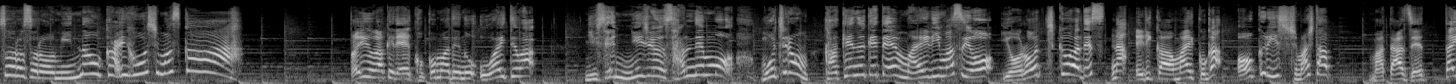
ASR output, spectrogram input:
そろそろみんなを解放しますか。というわけで、ここまでのお相手は、2023年も、もちろん、駆け抜けて参りますよ。よろちくわです。な、エリカ舞子がお送りしました。また絶対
